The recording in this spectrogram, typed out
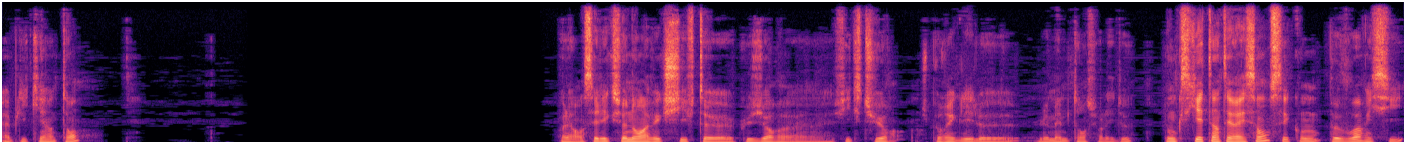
appliquer un temps. Voilà, en sélectionnant avec Shift euh, plusieurs euh, fixtures, je peux régler le, même temps sur les deux. Donc ce qui est intéressant, c'est qu'on peut voir ici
